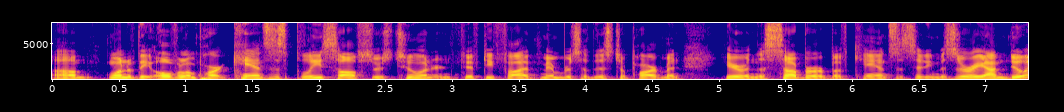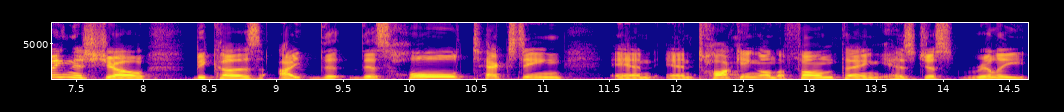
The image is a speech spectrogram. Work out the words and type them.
um, one of the Overland Park, Kansas police officers, 255 members of this department here in the suburb of Kansas City, Missouri. I'm doing this show because I th- this whole texting and and talking on the phone thing has just really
